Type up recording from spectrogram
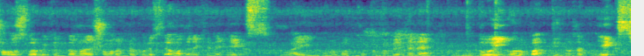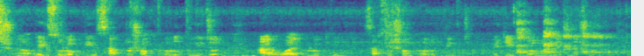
সহজভাবে কিন্তু আমরা এই সমাধানটা করেছি। আমাদের এখানে এক্স ওয়াই অনুপাত কত হবে এখানে? দুই অনুপাত তিন। অর্থাৎ এক্স এক্স হলো কি? ছাত্র সংখ্যা হলো দুইজন, আর ওয়াই হলো কি? ছাত্রীর সংখ্যা হলো তিনজন। এটি হলো আমাদের এখানে শুরু করতে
